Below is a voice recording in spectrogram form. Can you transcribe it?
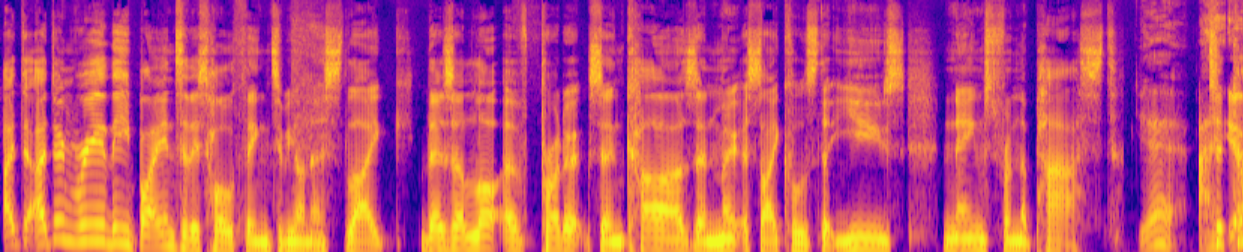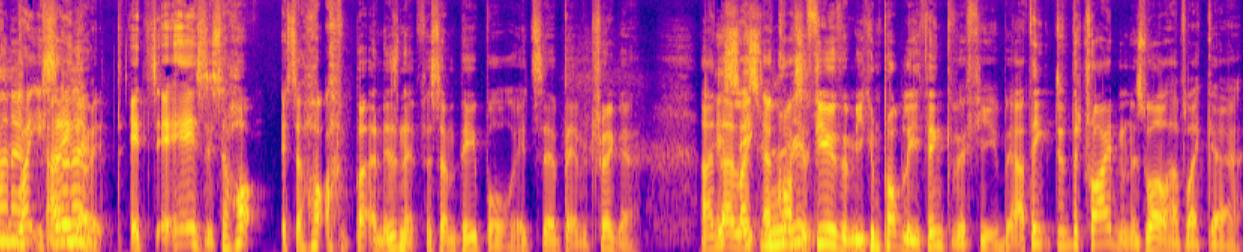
I, d- I don't really buy into this whole thing, to be honest. Like, there's a lot of products and cars and motorcycles that use names from the past. Yeah, To it- kinda- like you say though, it, it's it is. It's a hot. It's a hot button, isn't it? For some people, it's a bit of a trigger. And It's- like across a few of them, you can probably think of a few. But I think did the Trident as well have like a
